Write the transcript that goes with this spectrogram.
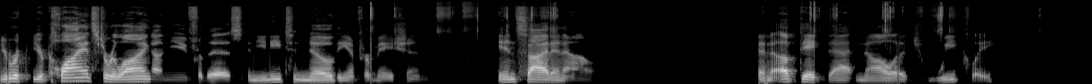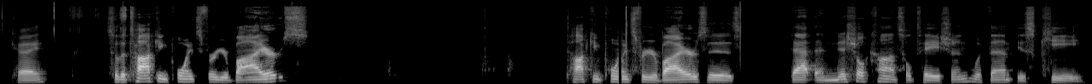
Your, your clients are relying on you for this, and you need to know the information inside and out and update that knowledge weekly. Okay. So the talking points for your buyers talking points for your buyers is that initial consultation with them is key.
